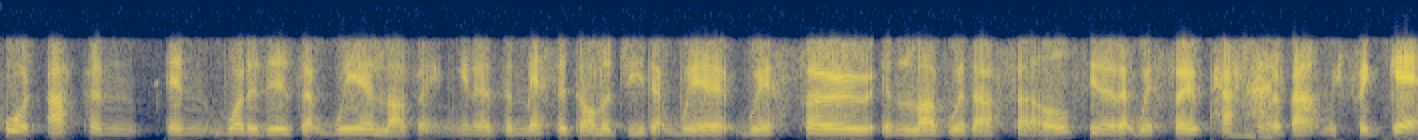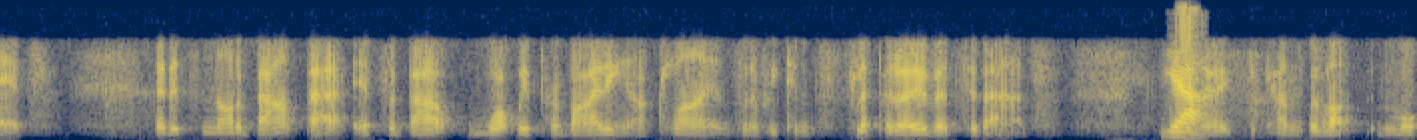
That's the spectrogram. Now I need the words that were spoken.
caught up in in what it is that we're loving. You know, the methodology that we're we're so in love with ourselves. You know, that we're so passionate Right. about, and we forget that it's not about that. It's about what we're providing our clients, and if we can flip it over to that, yeah, you know, it becomes a lot more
